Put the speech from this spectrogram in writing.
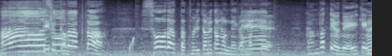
あー出るかも。そうだったそうだった取りためたもんね頑張って、ね頑張ったよね。結構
